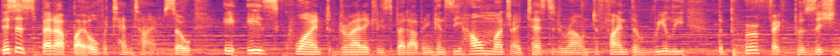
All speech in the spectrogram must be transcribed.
this is sped up by over 10 times. So it is quite dramatically sped up and you can see how much I tested around to find the really the perfect position.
